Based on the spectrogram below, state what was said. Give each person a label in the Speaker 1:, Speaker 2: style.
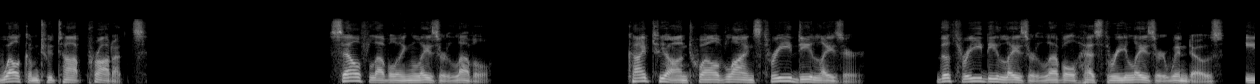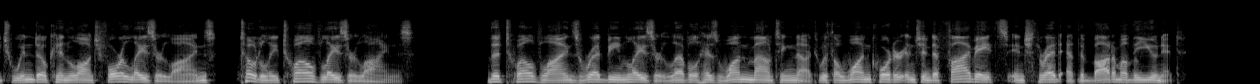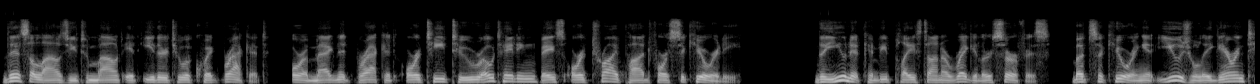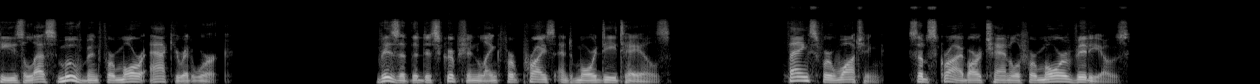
Speaker 1: Welcome to Top Products. Self-leveling laser level. Kytion 12 lines 3D laser. The 3D laser level has three laser windows, each window can launch four laser lines, totally 12 laser lines. The 12 lines red beam laser level has one mounting nut with a 1 quarter inch and a 5 8 inch thread at the bottom of the unit. This allows you to mount it either to a quick bracket, or a magnet bracket or T2 rotating base or tripod for security. The unit can be placed on a regular surface, but securing it usually guarantees less movement for more accurate work. Visit the description link for price and more details. Thanks for watching. Subscribe our channel for more videos.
